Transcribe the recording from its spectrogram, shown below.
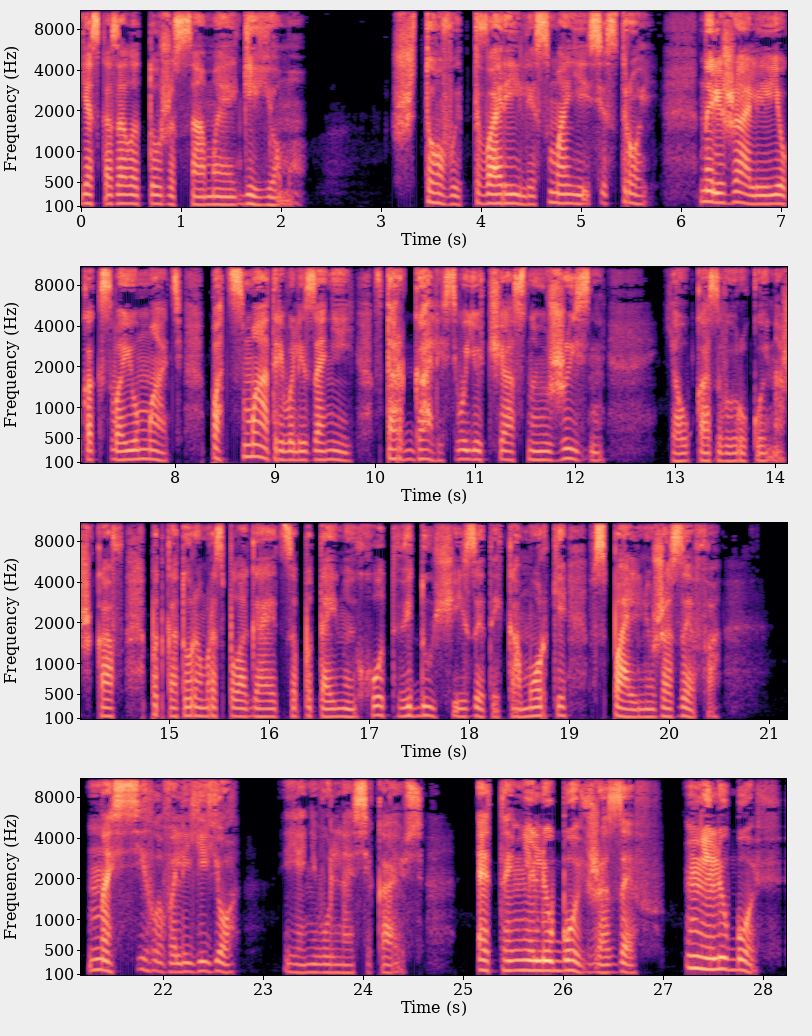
я сказала то же самое Гийому. Что вы творили с моей сестрой? Наряжали ее как свою мать, подсматривали за ней, вторгались в ее частную жизнь. Я указываю рукой на шкаф, под которым располагается потайной ход, ведущий из этой коморки в спальню Жозефа. Насиловали ее. Я невольно осекаюсь. Это не любовь, Жозеф, не любовь.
